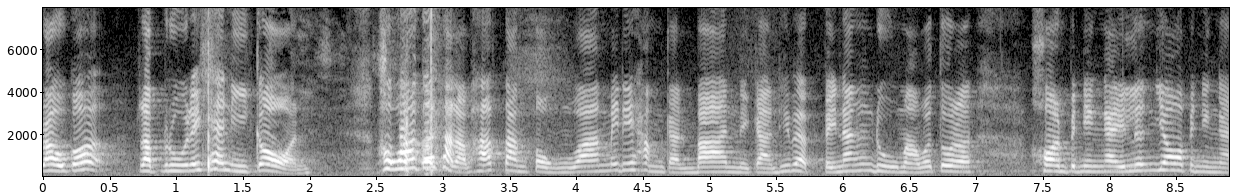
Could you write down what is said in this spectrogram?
เราก็รับรู้ได้แค่นี้ก่อน เพราะว่าก็สารภาพตามตรงว่าไม่ได้ทำการบ้านในการที่แบบไปนั่งดูมาว่าตัวละครเป็นยังไง เรื่องย่อเป็นยังไง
